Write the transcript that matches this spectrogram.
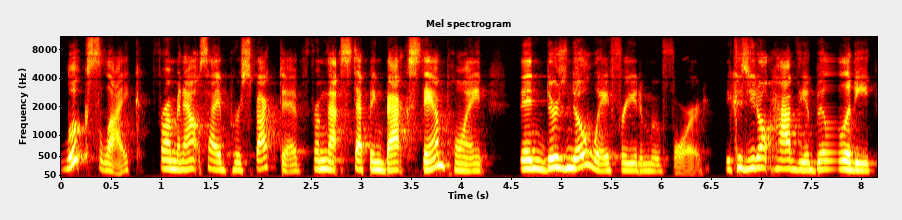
looks like from an outside perspective, from that stepping back standpoint, then there's no way for you to move forward because you don't have the ability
